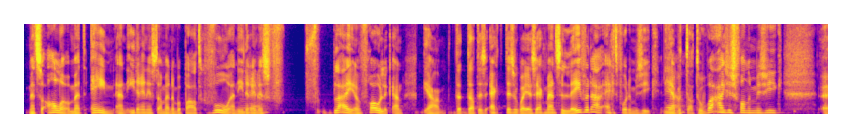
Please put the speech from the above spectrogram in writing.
met z'n allen met één. En iedereen is daar met een bepaald gevoel. En iedereen Ja. is blij en vrolijk. En ja, dat, dat is echt, het is ook wat je zegt. Mensen leven daar echt voor de muziek. Die Ja. hebben tatoeages van de muziek. Eh,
